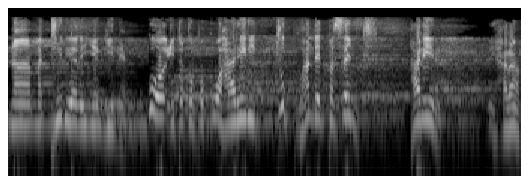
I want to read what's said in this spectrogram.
na material nyingine. Nguo itakapokuwa hariri tupu 100% hariri ni haramu.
